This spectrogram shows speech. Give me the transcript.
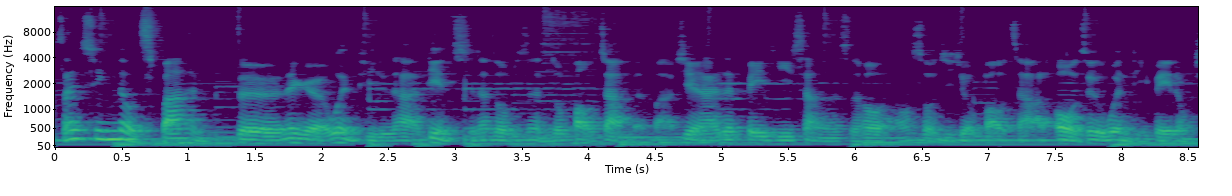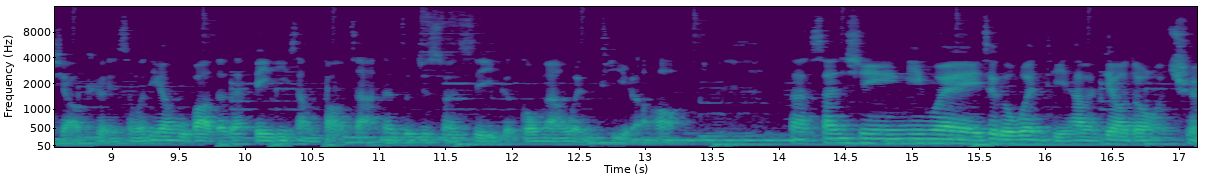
三星 Note 八很的那个问题就是它的电池那时候不是很多爆炸门嘛，记得还在飞机上的时候，然后手机就爆炸了。哦，这个问题非同小可，你什么地方不爆炸，在飞机上爆炸，那这就算是一个公安问题了哦。那三星因为这个问题，他们调动了全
